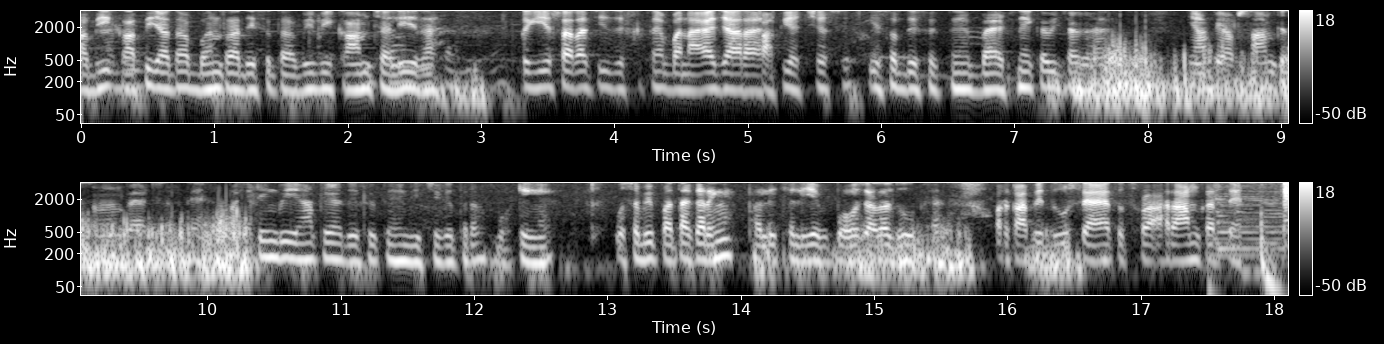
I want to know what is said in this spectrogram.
अभी काफ़ी ज़्यादा बन रहा देख सकते अभी भी काम चल ही रहा है। तो ये सारा चीज़ देख सकते हैं बनाया जा रहा है काफ़ी अच्छे से। ये सब देख सकते हैं बैठने का भी जगह है। यहाँ पे आप शाम के समय में बैठ सकते हैं। बोटिंग भी यहाँ पे देख सकते हैं नीचे की तरफ़ बोटिंग है। वो सभी पता करेंगे पहले चलिए बहुत ज़्यादा धूप है और काफ़ी दूर से आए तो थोड़ा आराम करते हैं।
